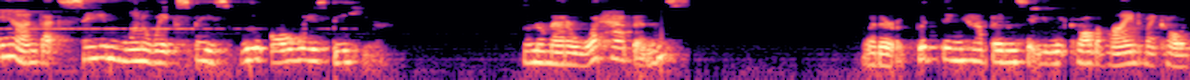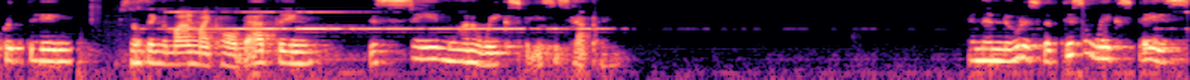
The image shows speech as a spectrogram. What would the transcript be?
And that same one awake space will always be here. So no matter what happens, whether a good thing happens that you would call the mind might call a good thing, something the mind might call a bad thing, this same one awake space is happening. And then notice that this awake space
